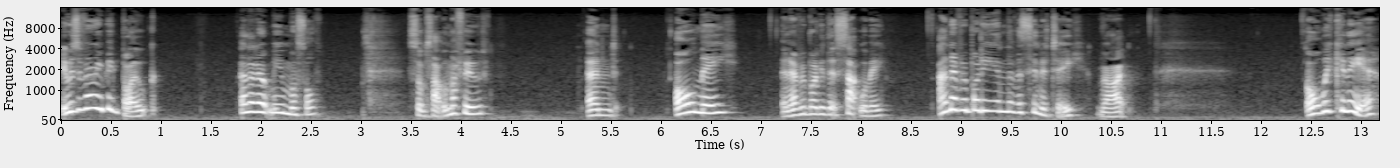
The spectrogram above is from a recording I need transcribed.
it was a very big bloke, and I don't mean muscle. So I'm sat with my food, and all me and everybody that sat with me, and everybody in the vicinity, right, all we can hear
